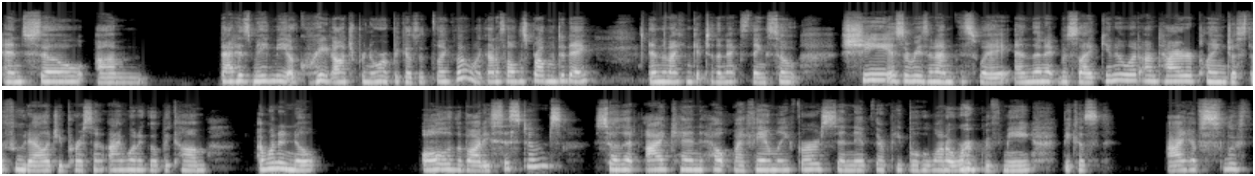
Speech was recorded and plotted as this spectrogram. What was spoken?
And so, um, that has made me a great entrepreneur because it's like, oh, I got to solve this problem today. And then I can get to the next thing. So she is the reason I'm this way. And then it was like, you know what? I'm tired of playing just the food allergy person. I want to go become, I want to know all of the body systems so that I can help my family first. And if there are people who want to work with me, because I have sleuthed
